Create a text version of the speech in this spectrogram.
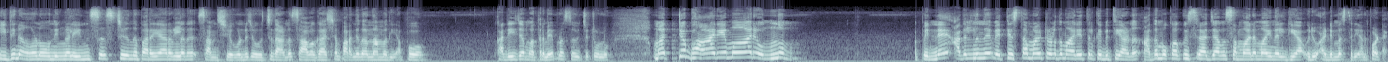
ഇതിനാണോ നിങ്ങൾ ഇൻസെസ്റ്റ് എന്ന് പറയാറുള്ളത്? സംശയം കൊണ്ട് ചോദിച്ചതാണ്. സാവകാശം പറഞ്ഞു തന്നാൽ മതി. അപ്പോ ഖദീജ മാത്രമേ പ്രസവിച്ചിട്ടുള്ളൂ. മറ്റു ഭാര്യമാരൊന്നും പിന്നെ അതിൽ നിന്ന് വ്യത്യസ്തമായിട്ടുള്ളത് മാര്യത്തിൽ കിബിത്തിയാണ് അത് മൊക്കാക്കുസ് രാജാവ് സമ്മാനമായി നൽകിയ ഒരു അടിമ സ്ത്രീയാണ്. പോട്ടെ.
